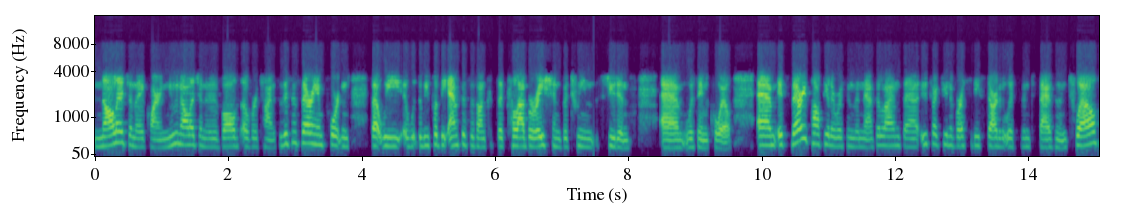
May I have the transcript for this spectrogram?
knowledge and they acquire new knowledge, and it evolves over time. So this is very important that we that we put the emphasis on the collaboration between students um, within COIL. Um, it's very popular within the Netherlands. Uh, Utrecht University started with in 2012,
